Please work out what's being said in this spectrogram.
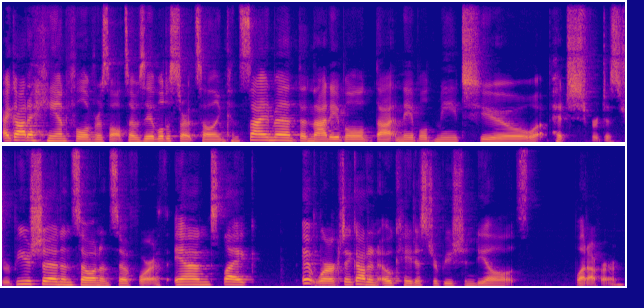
I got a handful of results. I was able to start selling consignment, then that able that enabled me to pitch for distribution and so on and so forth. And like it worked. I got an okay distribution deal. It's whatever.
